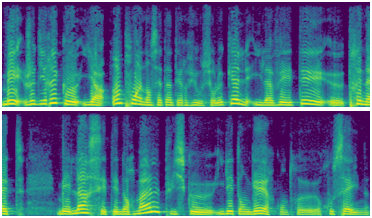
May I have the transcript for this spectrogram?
Mais je dirais qu'il y a un point dans cette interview sur lequel il avait été très net mais là, c'était normal, puisqu'il est en guerre contre Hussein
